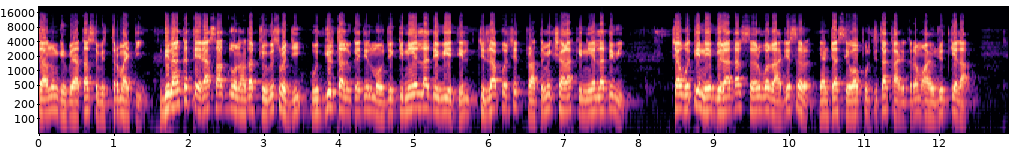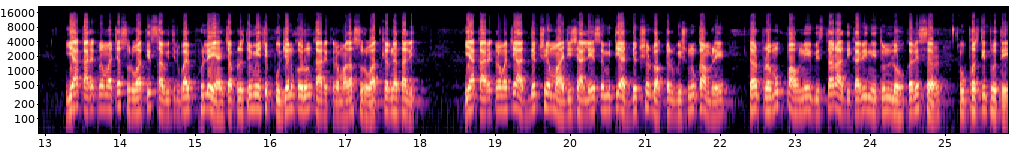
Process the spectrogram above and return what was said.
जाणून घेऊया आता सविस्तर माहिती. दिनांक तेरा सात दोन हजार चोवीस रोजी उदगीर तालुक्यातील मौजे किनियल्ला देवी येथील जिल्हा परिषद प्राथमिक शाळा किनियल्ला देवी च्या वतीने बिरादार सर व राजे सर यांच्या सेवापूर्तीचा कार्यक्रम आयोजित केला. या कार्यक्रमाच्या सुरुवातीस सावित्रीबाई फुले यांच्या प्रतिमेचे पूजन करून कार्यक्रमाला सुरुवात करण्यात आली. या कार्यक्रमाचे अध्यक्ष माजी शालेय समिती अध्यक्ष डॉक्टर विष्णू कांबळे तर प्रमुख पाहुणे विस्तार अधिकारी नितीन लोहकरे सर उपस्थित होते.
